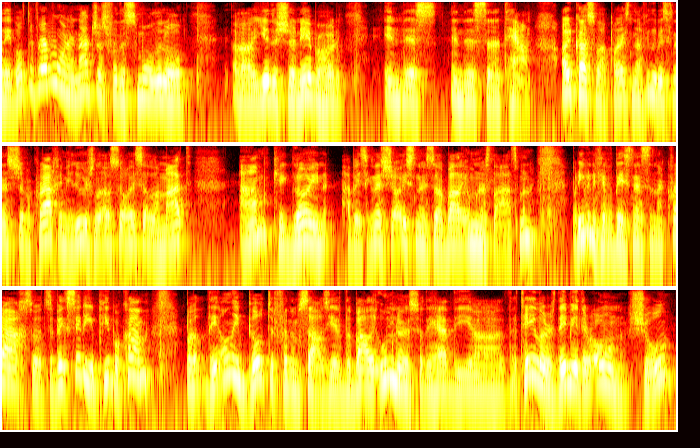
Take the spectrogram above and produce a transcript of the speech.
they built it for everyone, and not just for the small little uh, Yiddish neighborhood in this in this uh, town. Am kegoin a basic. But even if you have a basic in a krach, so it's a big city, people come, but they only built it for themselves. You have the bali umnus, so they have the uh, the tailors. They made their own shul.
